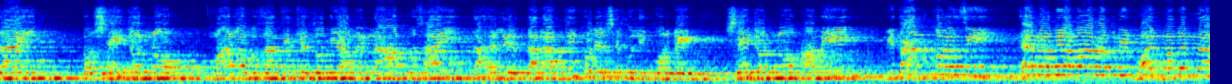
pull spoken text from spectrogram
চাই, তো সেই জন্য মানব জাতিকে যদি আমি না বুঝাই, তাহলে তারা কি করে সেগুলি করবে? সেই জন্য আমি বিধান করেছি আমার আপনি ভয় পাবেন না।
